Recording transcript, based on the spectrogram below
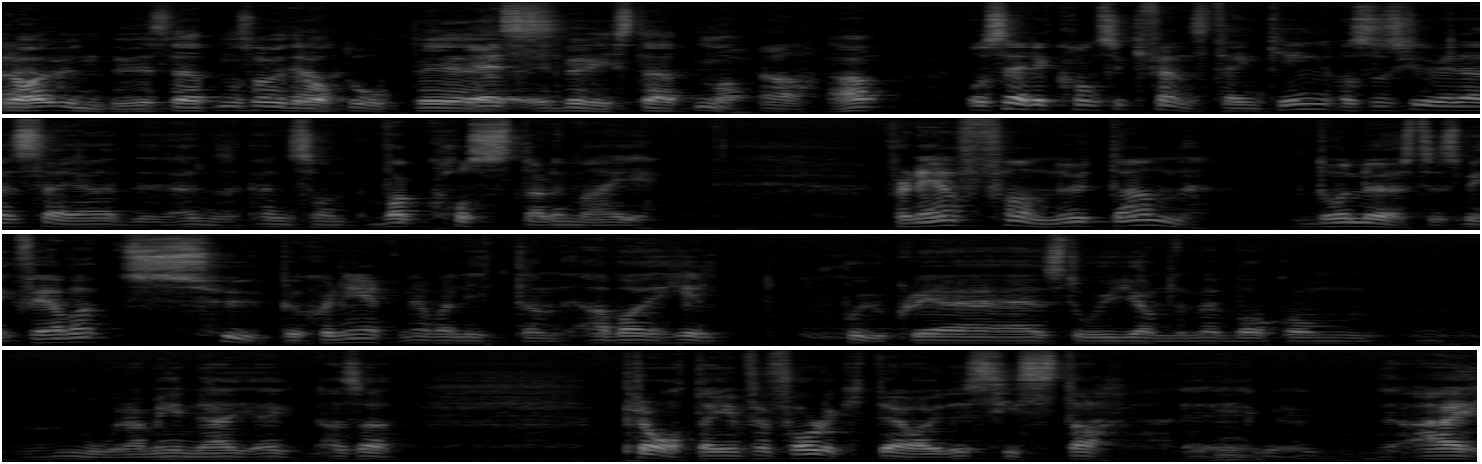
fra underbevisstheten så har vi dratt det opp i, Yes. i bevisstheten. da. Och så er det konsekvenstenking. Og så skulle jeg si en, en sånn Hva koster det meg? For når jeg fann ut den, då løste det mycket. For jeg var supersjenert da jeg var liten. Jeg var helt sjuklig. Jeg stod og gjemte meg bakom mora min. Altså, prate innenfor folk, det var jo det siste. Det er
